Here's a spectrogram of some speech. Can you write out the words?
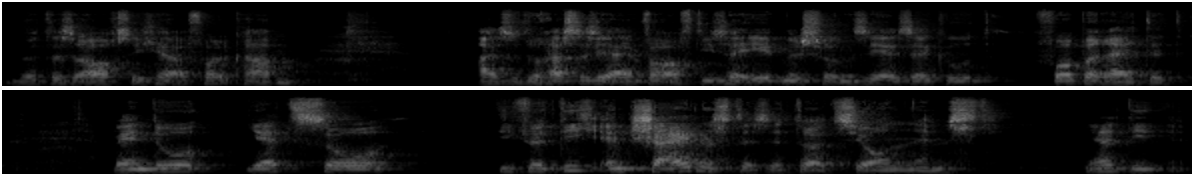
wird es auch sicher Erfolg haben. Also du hast es ja einfach auf dieser Ebene schon sehr, sehr gut vorbereitet. Wenn du jetzt so die für dich entscheidendste Situation nimmst, ja, die,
